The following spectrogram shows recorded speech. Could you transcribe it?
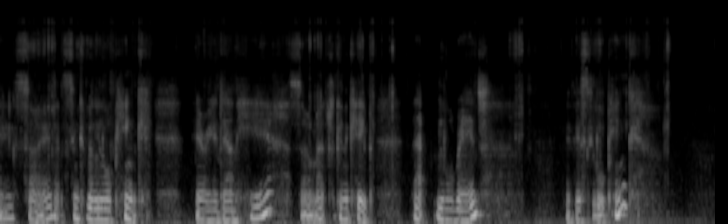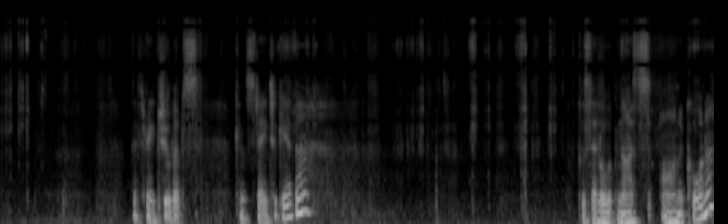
okay, so let's think of a little pink area down here. So I'm actually going to keep that little red with this little pink. The three tulips can stay together because that'll look nice on a corner.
